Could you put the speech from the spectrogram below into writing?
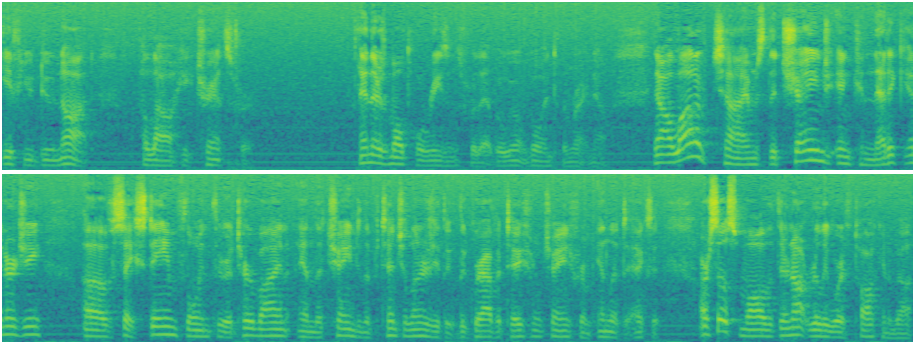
if you do not allow heat transfer. And there's multiple reasons for that, but we won't go into them right now. Now, a lot of times the change in kinetic energy of, say, steam flowing through a turbine and the change in the potential energy, the, the, gravitational change from inlet to exit, are so small that they're not really worth talking about.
